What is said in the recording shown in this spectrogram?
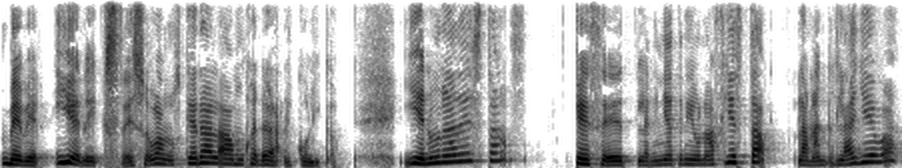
beber y en exceso, vamos, que era la mujer alcohólica. Y en una de estas, que se, la niña tenía una fiesta, la madre la lleva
